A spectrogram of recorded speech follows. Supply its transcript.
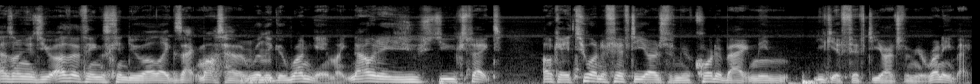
as long as your other things can do well. Like Zach Moss had a Mm-hmm. really good run game. Like nowadays, you you expect okay, 250 yards from your quarterback. I mean, you get 50 yards from your running back.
